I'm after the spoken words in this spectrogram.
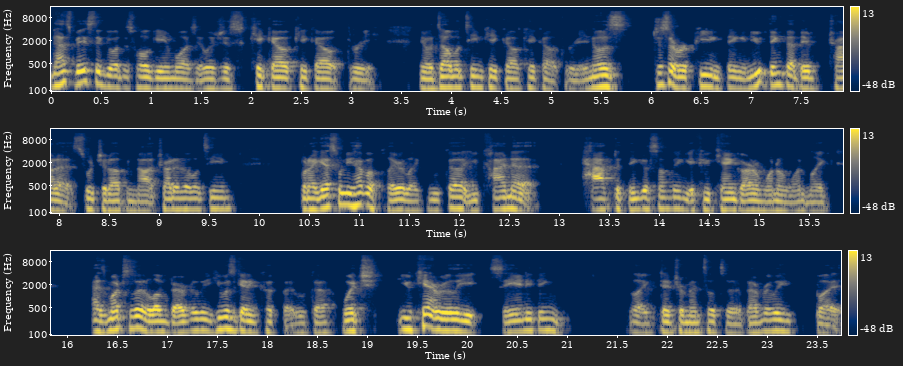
that's basically what this whole game was it was just kick out kick out three you know, double team kick out, kick out three. And it was just a repeating thing. And you'd think that they'd try to switch it up and not try to double team. But I guess when you have a player like Luka, you kind of have to think of something if you can't guard him one on one. Like as much as I love Beverley, he was getting cooked by Luka, which you can't really say anything like detrimental to Beverley, but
